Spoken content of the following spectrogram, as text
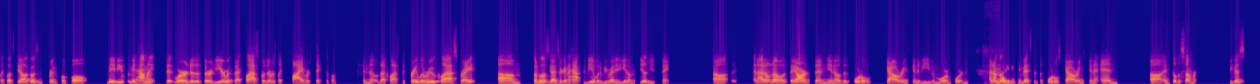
Like, let's see how it goes in spring football. Maybe, I mean, how many? We're into the third year with that class where there was like five or six of them in the, that class, the Trey Leroux class, right? Um, some of those guys are going to have to be able to be ready to get on the field. You'd think. Uh, and I don't know if they aren't, then you know the portal scouring is going to be even more important. And I'm not even convinced that the portal scouring is going to end uh, until the summer. Because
